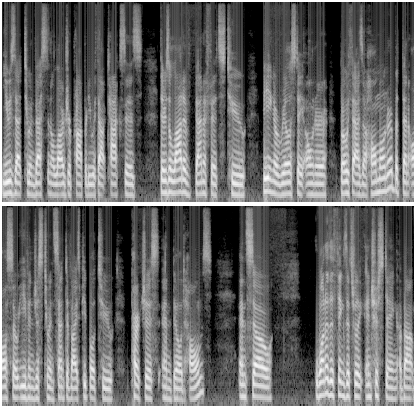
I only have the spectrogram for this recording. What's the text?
use that to invest in a larger property without taxes. There's a lot of benefits to being a real estate owner, both as a homeowner, but then also even just to incentivize people to purchase and build homes. And so, one of the things that's really interesting about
